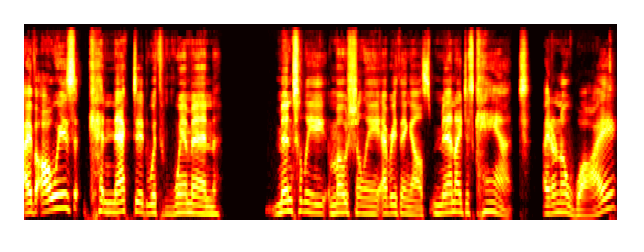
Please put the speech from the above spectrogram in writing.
I've always connected with women mentally, emotionally, everything else. Men, I just can't. I don't know why.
